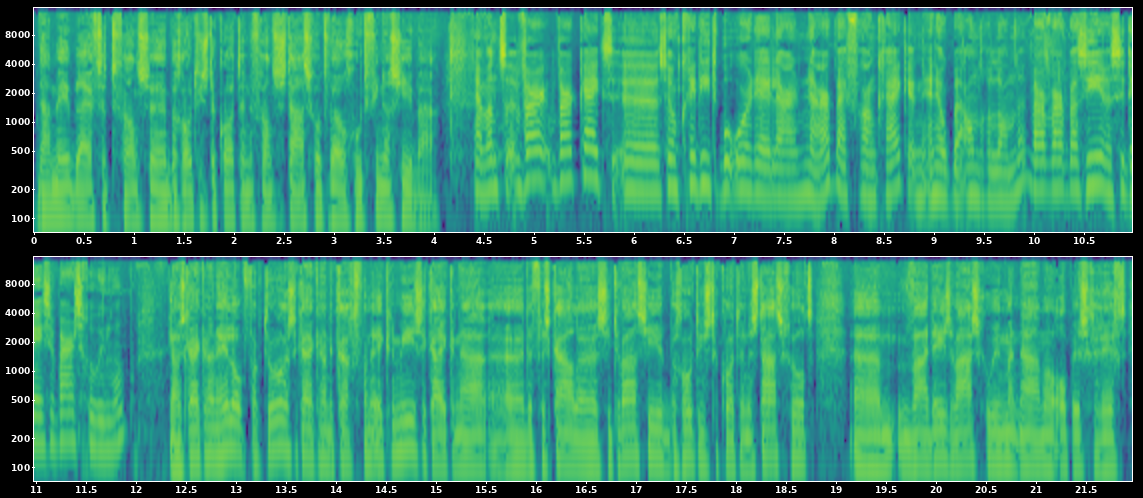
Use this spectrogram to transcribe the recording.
daarmee blijft het Franse begrotingstekort... en de Franse staatsschuld wel goed financierbaar. Ja, want waar, waar kijkt uh, zo'n kredietbeoordelaar naar bij Frankrijk... En, en ook bij andere landen? Waar, waar baseren ze deze waarschuwing op? Nou, ze kijken naar een hele hoop factoren. Ze kijken naar de kracht van de economie. Ze kijken naar uh, de fiscale situatie, het begrotingstekort en de staatsschuld. Um, waar deze waarschuwing met name op is gericht...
